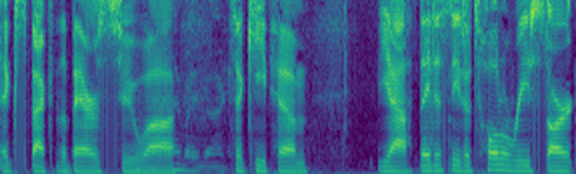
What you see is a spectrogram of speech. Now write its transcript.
expect the Bears to uh, to keep him. Yeah, they just need a total restart.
